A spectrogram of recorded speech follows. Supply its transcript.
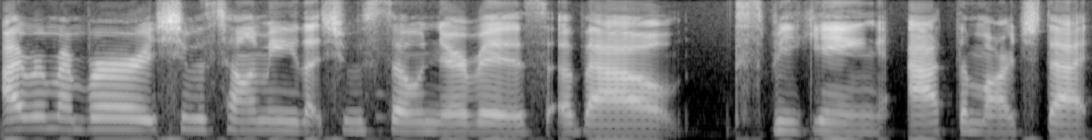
I remember she was telling me that she was so nervous about speaking at the march that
